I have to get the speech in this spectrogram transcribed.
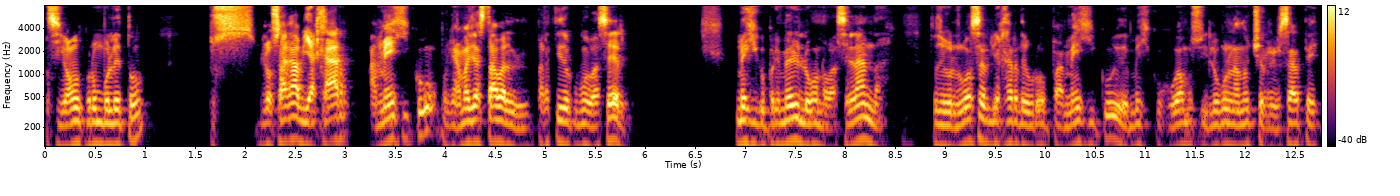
si vamos por un boleto, pues los haga viajar a México, porque además ya estaba el partido cómo iba a ser. México primero y luego Nueva Zelanda. Entonces digo, los voy a hacer viajar de Europa a México y de México jugamos y luego en la noche regresarte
